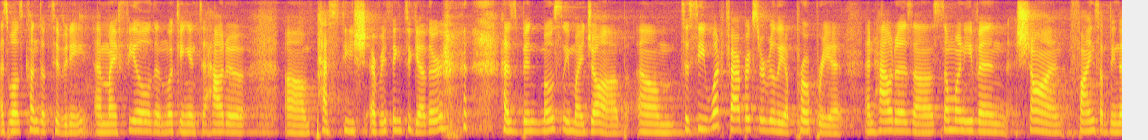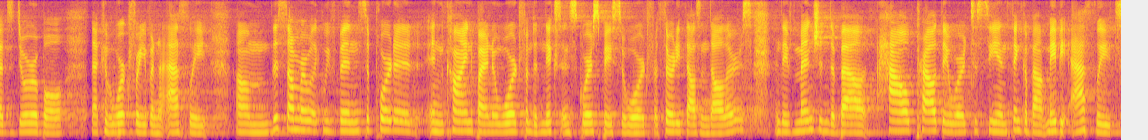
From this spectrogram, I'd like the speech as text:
as well as conductivity. And my field and looking into how to um, pastiche everything together has been mostly my job um, to see what fabrics are really appropriate and how does uh, someone, even Xian, find something that's durable that could work for even an athlete. Um, this summer, like we've been supported in kind by an award from the Knicks and Squarespace Award for thirty thousand dollars, and they've mentioned about how proud they were to see and think about maybe athletes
